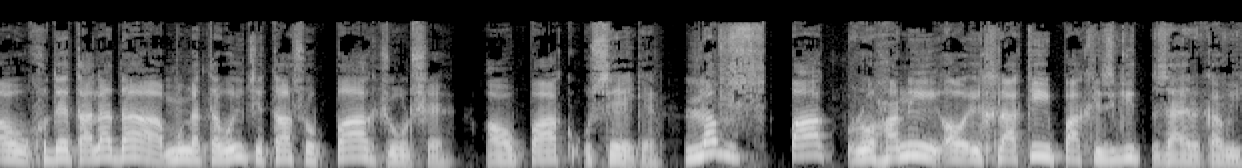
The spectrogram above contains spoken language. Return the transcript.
او خدای تعالی دا مونږ ته وایي چې تاسو پاک جوړ شئ او پاک اوسېږئ لفظ پاک روحاني او اخلاقی پاکیزګي ظاهر کوي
